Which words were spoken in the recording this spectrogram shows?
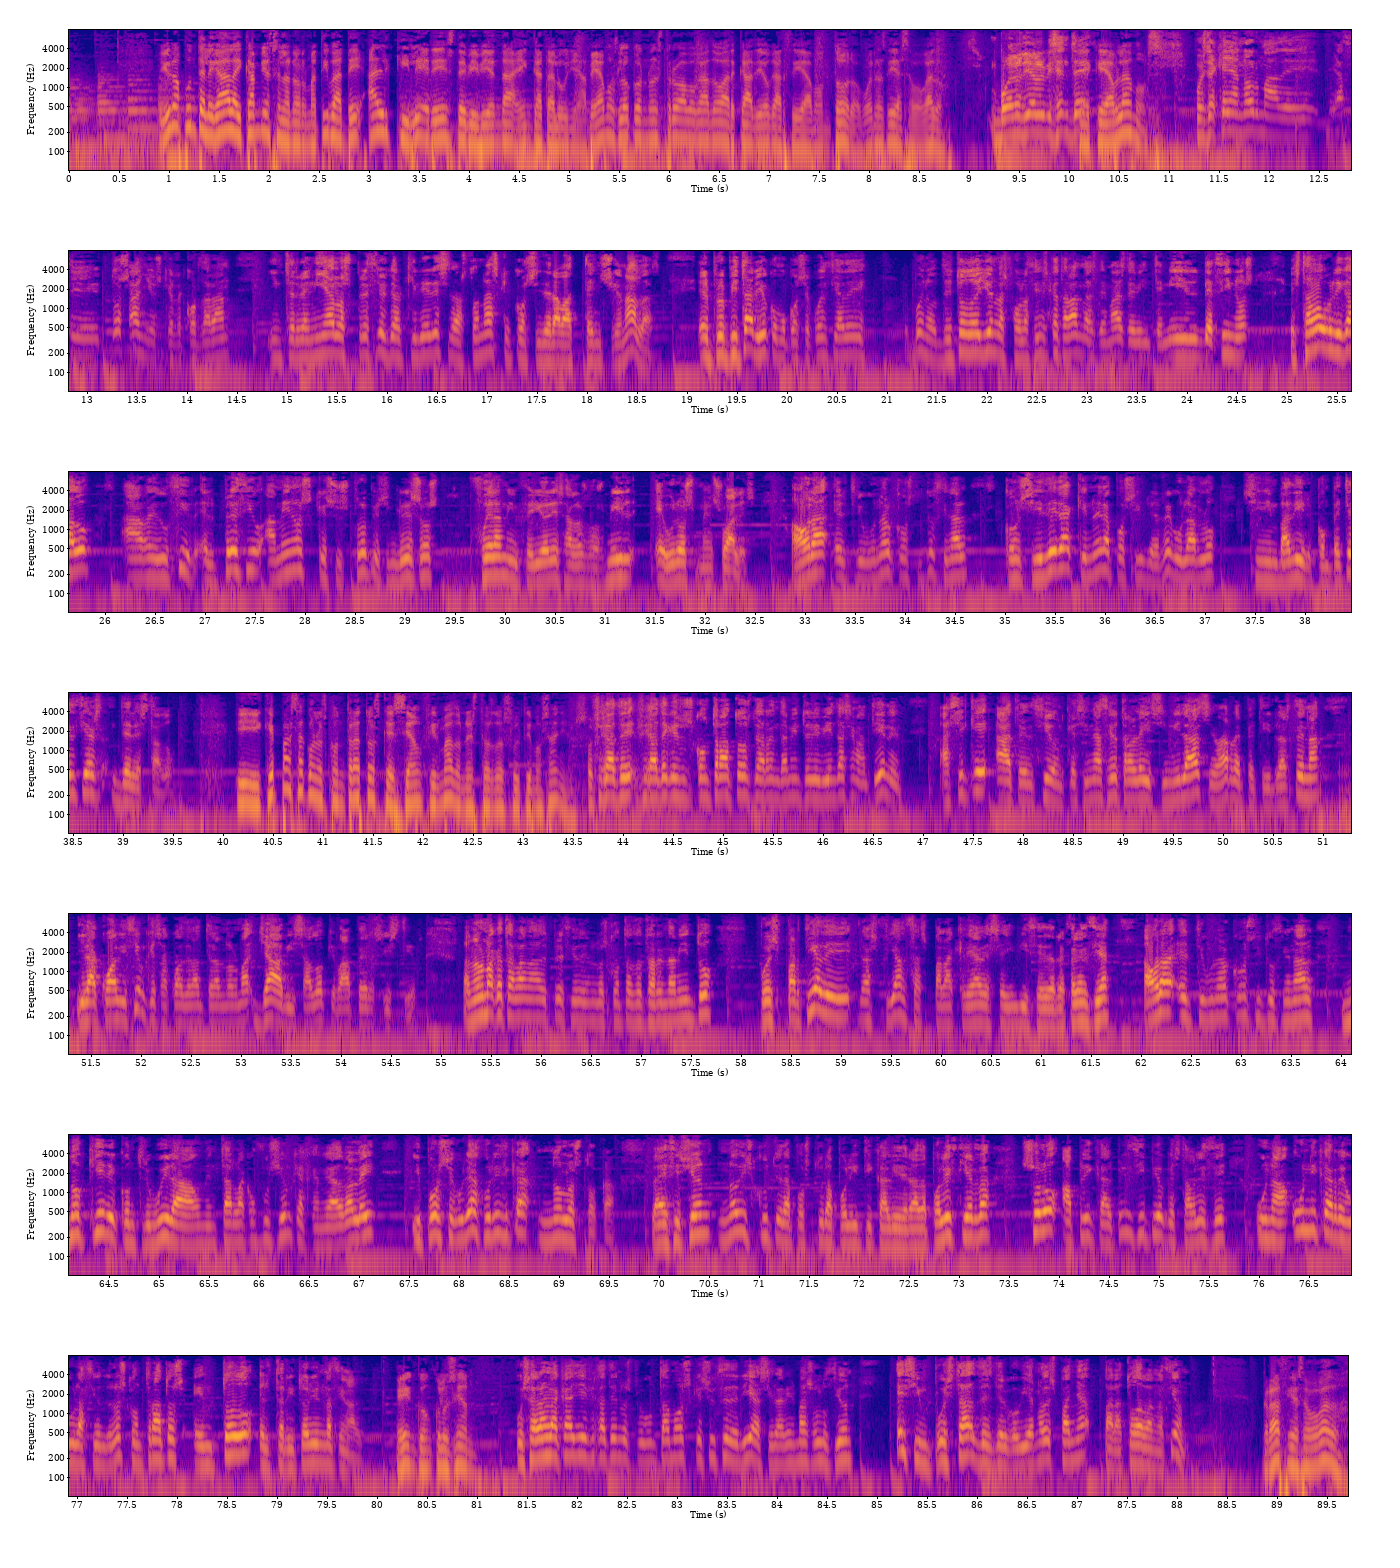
Thank you. Y un apunte legal, hay cambios en la normativa de alquileres de vivienda en Cataluña. Veámoslo con nuestro abogado Arcadio García Montoro. Buenos días, abogado. Buenos días, Luis Vicente. ¿De qué hablamos? Pues de aquella norma de, de hace dos años que recordarán intervenía los precios de alquileres en las zonas que consideraba tensionadas. El propietario, como consecuencia de bueno, de todo ello en las poblaciones catalanas de más de 20.000 vecinos, estaba obligado a reducir el precio a menos que sus propios ingresos fueran inferiores a los 2.000 euros mensuales. Ahora el Tribunal Constitucional considera que no era posible regularlo sin invadir competencias del Estado. ¿Y qué pasa con los contratos que se han firmado en estos dos últimos años? Pues fíjate, fíjate que esos contratos de arrendamiento de vivienda se mantienen. Así que atención, que si nace otra ley similar se va a repetir la escena y la coalición que sacó adelante la norma ya ha avisado que va a persistir. La norma catalana del precio en los contratos de arrendamiento pues partía de las fianzas para crear ese índice de referencia. Ahora el Tribunal Constitucional no quiere contribuir a aumentar la confusión que ha generado la ley y por seguridad jurídica no los toca. La decisión no discute la postura política liderada por la izquierda, solo aplica el principio que establece una única regulación de los contratos en todo el territorio nacional. En conclusión. Pues ahora en la calle, fíjate, nos preguntamos qué sucedería si la misma solución es impuesta desde el gobierno de España para toda la nación. Gracias, abogado.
